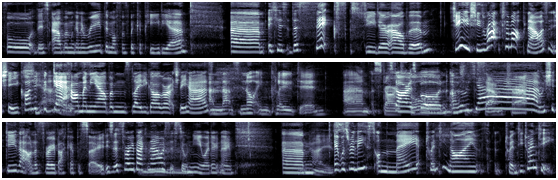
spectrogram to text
for this album. I'm going to read them off of Wikipedia. Um, it is the sixth studio album. Gee, she's racked them up now, hasn't she? You kind She of forget how many albums Lady Gaga actually has. And that's not including um, A Star, Star is is Born. Born. Oh yeah, we should do that on a throwback episode. Is it a throwback now? Or is it still new? I don't know. Um, knows? It was released on the May 29th, 2020.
